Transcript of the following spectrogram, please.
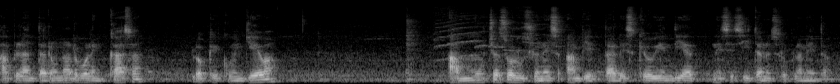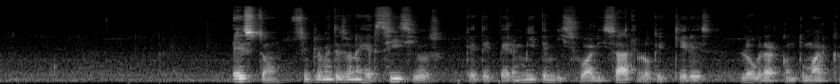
a plantar un árbol en casa, lo que conlleva a muchas soluciones ambientales que hoy en día necesita nuestro planeta. Esto simplemente son ejercicios que te permiten visualizar lo que quieres lograr con tu marca.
